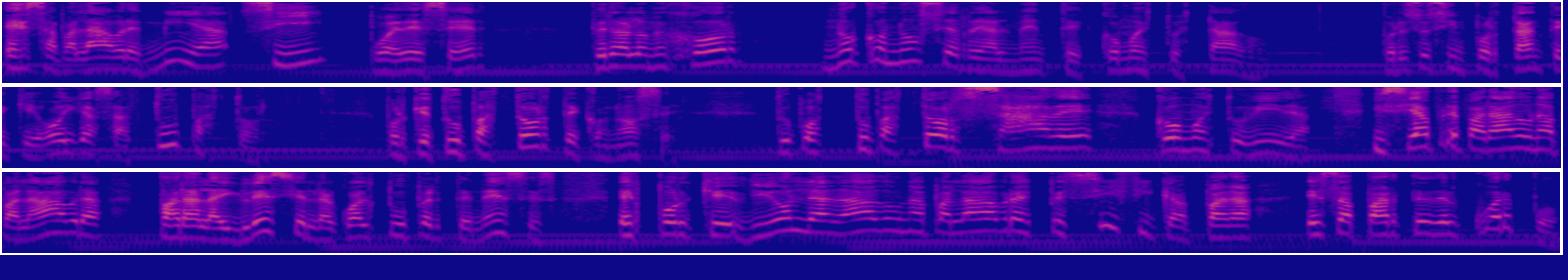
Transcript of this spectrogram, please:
esa palabra es mía, sí, puede ser, pero a lo mejor no conoce realmente cómo es tu estado. Por eso es importante que oigas a tu pastor, porque tu pastor te conoce. Tu, pastor sabe cómo es tu vida. Y si ha preparado una palabra para la iglesia en la cual tú perteneces, es porque Dios le ha dado una palabra específica para esa parte del cuerpo,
